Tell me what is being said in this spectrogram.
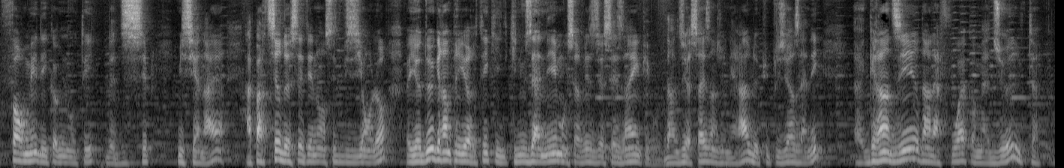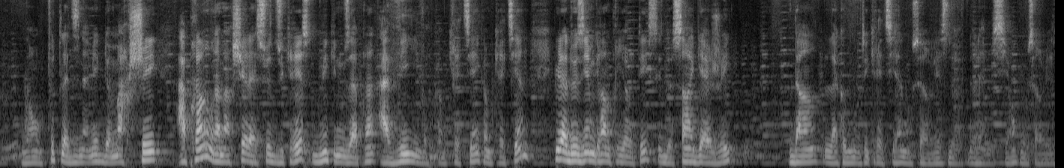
former des communautés de disciples missionnaires. À partir de cet énoncé de vision-là, ben, il y a deux grandes priorités qui, nous animent au service diocésain puis dans le diocèse en général depuis plusieurs années. Euh, grandir dans la foi comme adulte Donc, toute la dynamique de marcher, apprendre à marcher à la suite du Christ, lui qui nous apprend à vivre comme chrétien, comme chrétienne. Puis la deuxième grande priorité, c'est de s'engager dans la communauté chrétienne au service de, la mission au service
